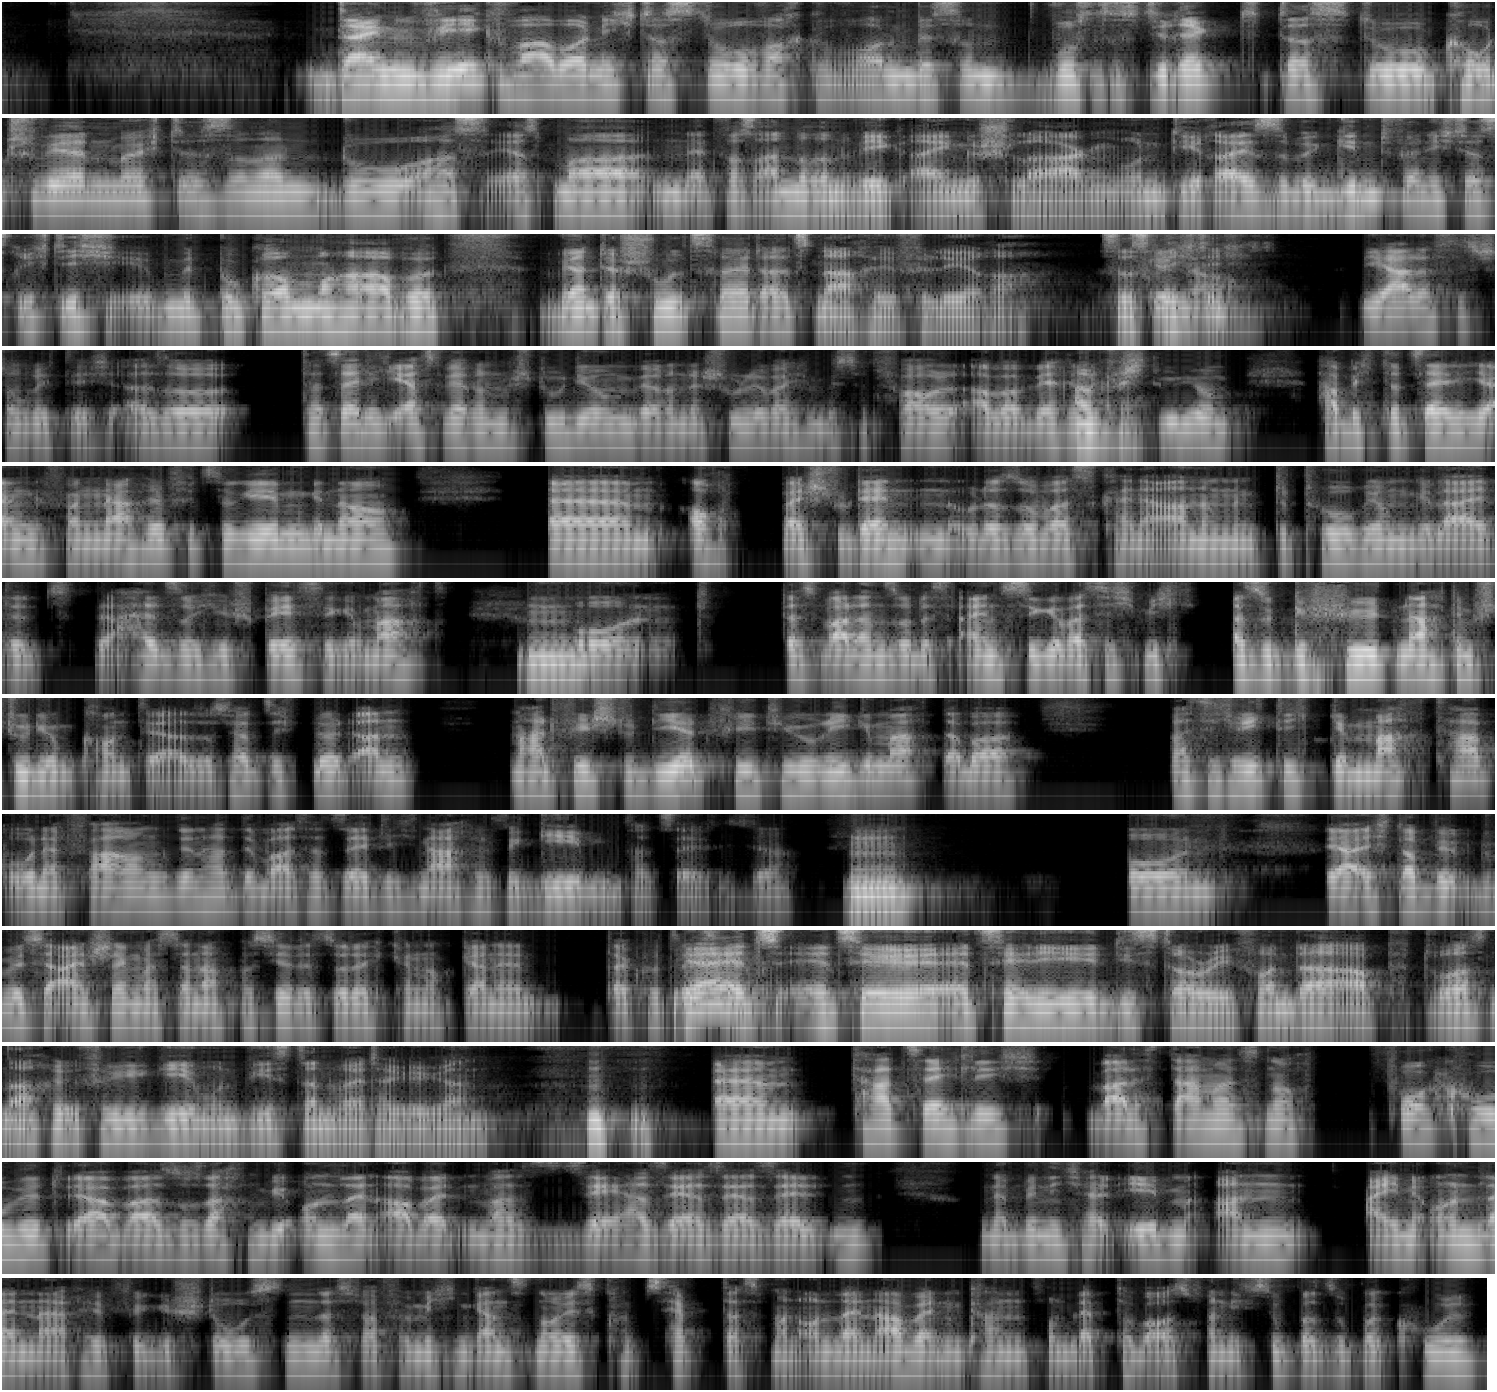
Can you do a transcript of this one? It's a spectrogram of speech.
Dein Weg war aber nicht, dass du wach geworden bist und wusstest direkt, dass du Coach werden möchtest, sondern du hast erstmal einen etwas anderen Weg eingeschlagen. Und die Reise beginnt, wenn ich das richtig mitbekommen habe, während der Schulzeit als Nachhilfelehrer. Ist das genau. richtig? Ja, das ist schon richtig. Also tatsächlich erst während dem Studium, während der Schule war ich ein bisschen faul, aber während okay. dem Studium habe ich tatsächlich angefangen, Nachhilfe zu geben, genau. Ähm, auch bei Studenten oder sowas, keine Ahnung, ein Tutorium geleitet, halt solche Späße gemacht. Mhm. Und das war dann so das Einzige, was ich mich, also gefühlt nach dem Studium konnte. Also es hört sich blöd an. Man hat viel studiert, viel Theorie gemacht, aber was ich richtig gemacht habe und Erfahrung drin hatte, war tatsächlich Nachhilfe geben, tatsächlich, ja. Mhm. Und ja, ich glaube, du willst ja einsteigen, was danach passiert ist, oder? Ich kann noch gerne da kurz erzählen. Ja, erzähl, erzähl die, die Story von da ab. Du hast Nachhilfe gegeben und wie ist dann weitergegangen? ähm, tatsächlich war das damals noch vor Covid, ja, war so Sachen wie Online-Arbeiten war sehr, sehr, sehr selten. Und da bin ich halt eben an eine Online-Nachhilfe gestoßen. Das war für mich ein ganz neues Konzept, dass man online arbeiten kann. Vom Laptop aus fand ich super, super cool.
